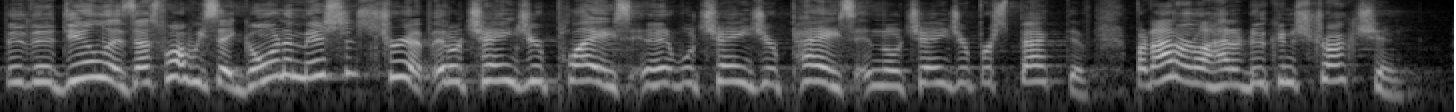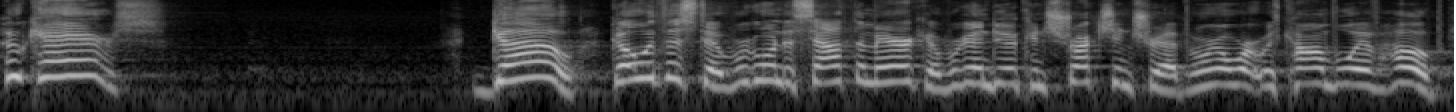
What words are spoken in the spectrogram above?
the, the, deal is that's why we say go on a missions trip. It'll change your place and it will change your pace and it'll change your perspective. But I don't know how to do construction. Who cares? Go. Go with us to, we're going to South America. We're going to do a construction trip and we're going to work with Convoy of Hope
